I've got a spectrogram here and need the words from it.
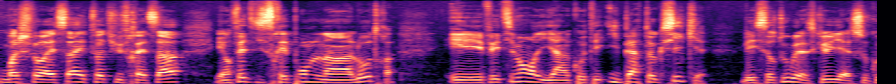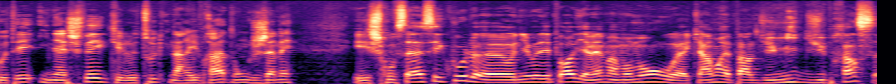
Moi je ferais ça et toi tu ferais ça et en fait ils se répondent l'un à l'autre et effectivement, il y a un côté hyper toxique, mais surtout parce qu'il y a ce côté inachevé que le truc n'arrivera donc jamais. Et je trouve ça assez cool euh, au niveau des paroles. Il y a même un moment où euh, carrément elle parle du mythe du prince,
